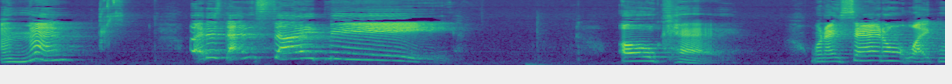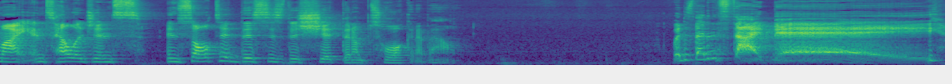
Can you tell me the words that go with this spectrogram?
and then, what is that inside me? Okay. When I say I don't like my intelligence insulted, this is the shit that I'm talking about. What is that inside me?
